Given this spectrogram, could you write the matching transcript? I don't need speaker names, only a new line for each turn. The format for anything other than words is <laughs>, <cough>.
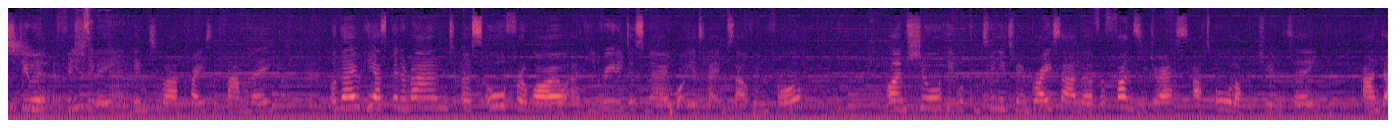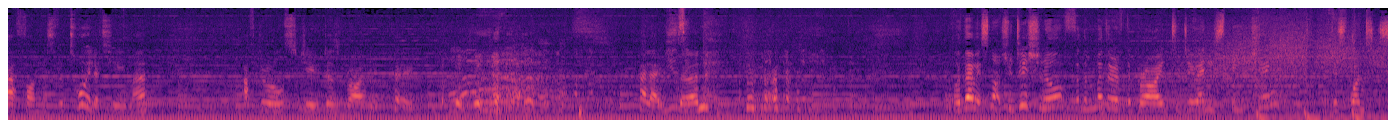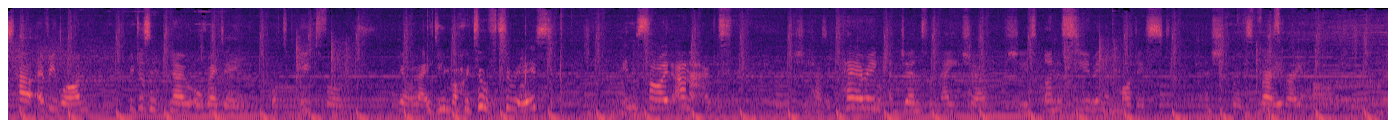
Stuart officially into our crazy family. Although he has been around us all for a while and he really does know what he has let himself in for, I am sure he will continue to embrace our love of fancy dress at all opportunity and our fondness for toilet humour. After all, Stu does rhyme with poo. <laughs> Hello, son. <laughs> Although it's not traditional for the mother of the bride to do any speeching, we just wanted to tell everyone doesn't know already what a beautiful young lady <laughs> my daughter is, inside and out. She has a caring and gentle nature, she is unassuming and modest, and she works very, very hard,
